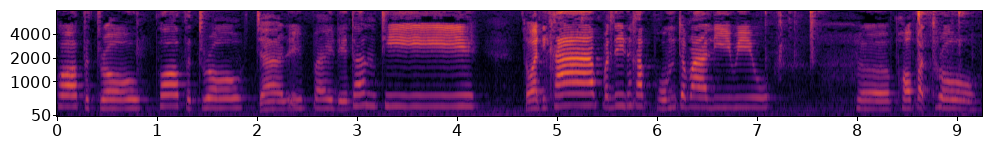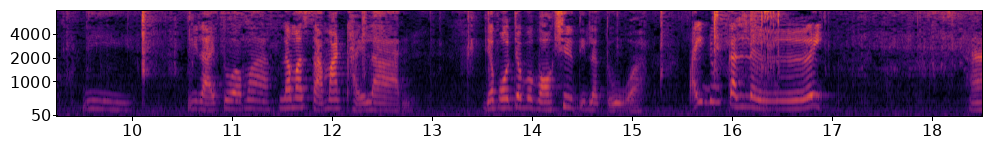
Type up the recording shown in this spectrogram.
พ่อปโตรพ่อปโตรจะรีบไปเดี๋ยวทันที สวัสดีครับวันนี้นะครับ ผมจะมารีวิวเอ่อพ่อปโตรนี่มีหลายตัวมาก แล้วมันสามารถไขลาน เดี๋ยวผมจะมาบอกชื่อทีละตัว ไปดูกันเลยอ่า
